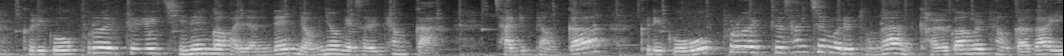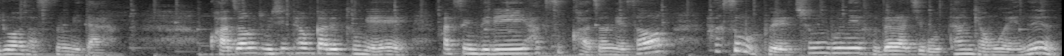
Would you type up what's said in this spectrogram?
음. 그리고 프로젝트의 진행과 관련된 영역에서의 평가, 자기 평가, 그리고 프로젝트 산출물을 통한 결과물 평가가 이루어졌습니다. 과정 중심 평가를 통해 학생들이 학습 과정에서 학습 목표에 충분히 도달하지 못한 경우에는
